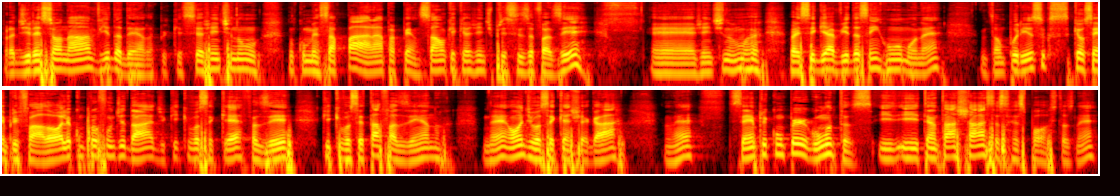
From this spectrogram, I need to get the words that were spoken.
Para direcionar a vida dela. Porque se a gente não, não começar a parar para pensar o que, que a gente precisa fazer, é, a gente não vai seguir a vida sem rumo, né? Então, por isso que eu sempre falo, olha com profundidade o que, que você quer fazer, o que, que você está fazendo, né? Onde você quer chegar, né? Sempre com perguntas e, e tentar achar essas respostas, né?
